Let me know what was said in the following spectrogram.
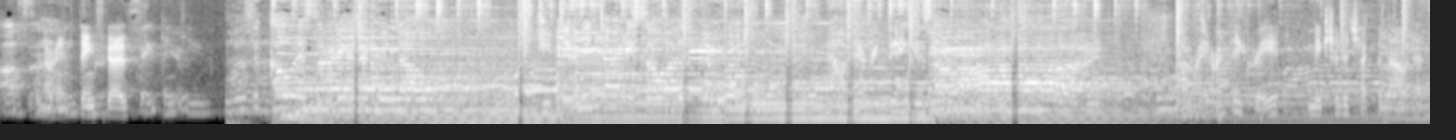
Awesome. All right, thanks guys. Thank, Thank you. you. Was the coldest I ever known. He did me dirty, so I let him go. Now everything is alright. Great? Make sure to check them out at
